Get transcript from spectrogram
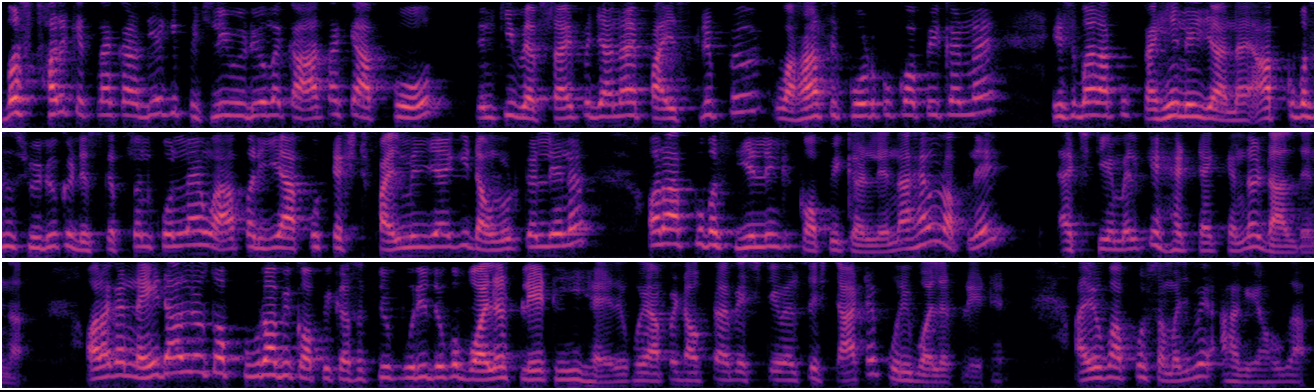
बस फ़र्क इतना कर दिया कि पिछली वीडियो में कहा था कि आपको इनकी वेबसाइट पे जाना है पाई स्क्रिप्ट पे, वहाँ से कोड को कॉपी करना है। इस बार आपको कहीं नहीं जाना है। आपको बस इस वीडियो के डिस्क्रिप्शन खोलना है, वहाँ पर ये आपको टेक्स्ट फ़ाइल मिल जाएगी डाउनलोड कर लेना। और आपको बस ये लिंक कॉपी कर लेना है और अपने एचटीएमएल के हेड टैग के अंदर डाल देना। और अगर नहीं डाल रहे हो तो आप पूरा भी कॉपी कर सकते हो। पूरी देखो बॉयलर प्लेट ही है। देखो यहाँ पे डॉक्टर एच से स्टार्ट है, पूरी बॉयलर प्लेट है। आई होप आपको समझ में आ गया होगा।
